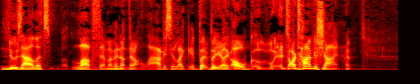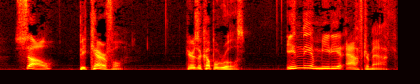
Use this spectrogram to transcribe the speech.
news outlets love them. I mean, they don't obviously like it, but but you're like, oh, it's our time to shine. Right? So be careful. Here's a couple rules. In the immediate aftermath,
